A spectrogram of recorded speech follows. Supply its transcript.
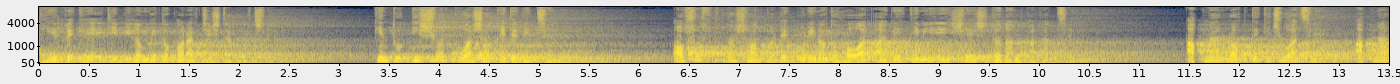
ধীর রেখে এটি বিলম্বিত করার চেষ্টা করছে। কিন্তু ঈশ্বর কুয়াশা কেটে দিচ্ছেন। অসুস্থতা সংকটে পরিণত হওয়ার আগে তিনি এই শেষ দদান পাঠাচ্ছেন। আপনার রক্তে কিছু আছে, আপনার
